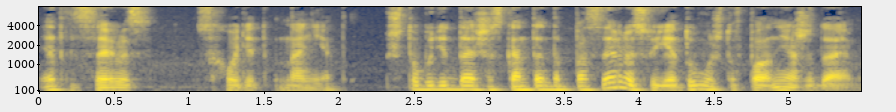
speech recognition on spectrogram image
этот сервис сходит на нет. Что будет дальше с контентом по сервису, я думаю, что вполне ожидаемо.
